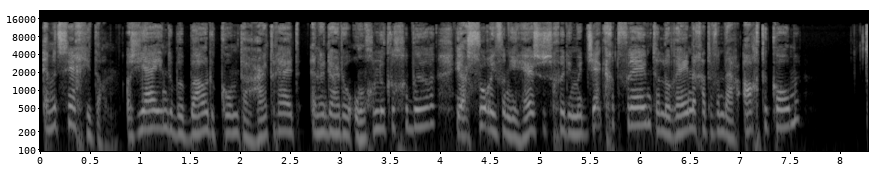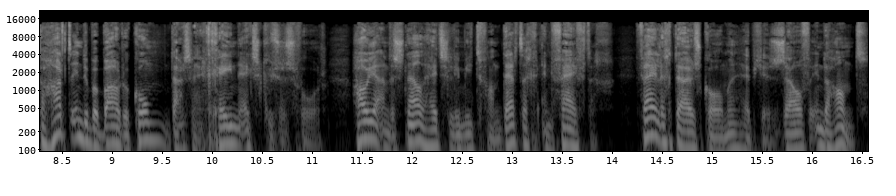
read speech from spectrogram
En wat zeg je dan? Als jij in de bebouwde kom te hard rijdt en er daardoor ongelukken gebeuren? Ja, sorry van die hersenschudding, met Jack gaat vreemd en Lorena gaat er vandaag achterkomen. Te hard in de bebouwde kom, daar zijn geen excuses voor. Hou je aan de snelheidslimiet van 30 en 50. Veilig thuiskomen heb je zelf in de hand.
